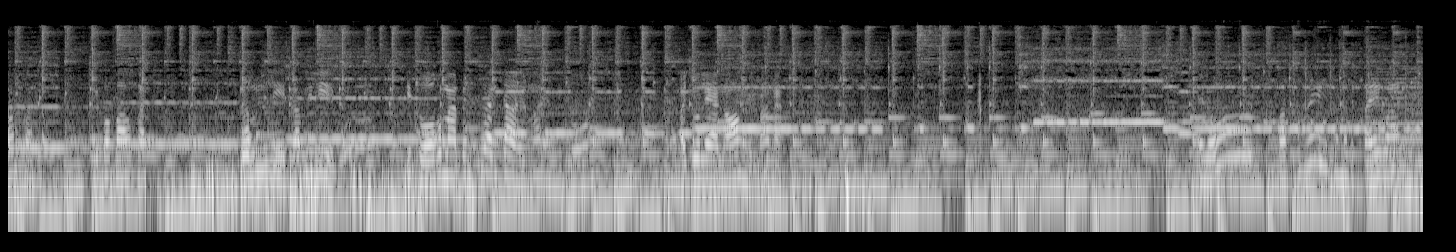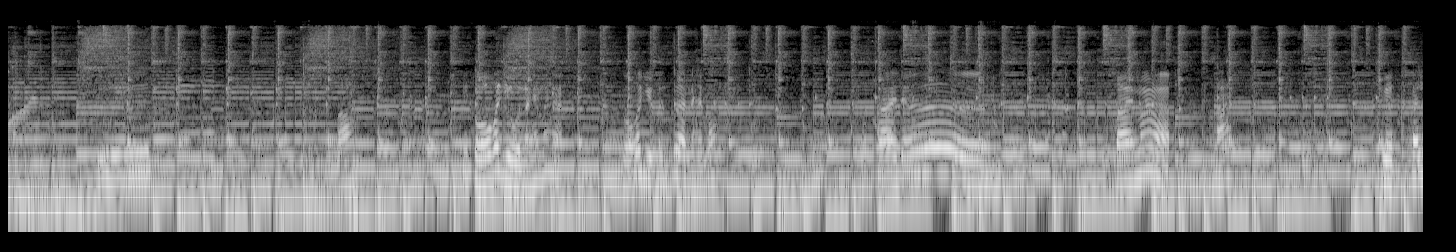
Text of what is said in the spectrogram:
เบาก่อนดีเบาๆก่อนเราไม่รีบเราไม่รีบพี่โถก็มาเป็นเพื่อนเจ้าเห็นไหมพี่โถไปดูแลน้องเห็นบ้างน่ะไอ้โหลปลอดภัยทำไมจะไปไวคือเห็นบ้างพี่โถก็อยู่นะเห็นไหมน่ะโถก็อยู่เป็นเพื่อนนะเห็นบ้างปลอดภัยเด้อสบายมากรักเกิดไปเ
